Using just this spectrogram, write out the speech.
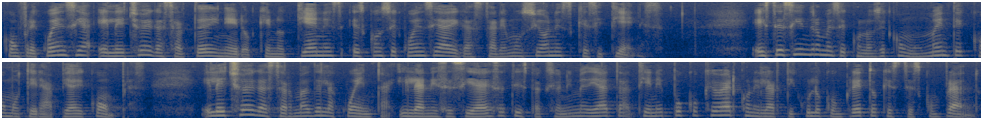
Con frecuencia, el hecho de gastarte dinero que no tienes es consecuencia de gastar emociones que sí tienes. Este síndrome se conoce comúnmente como terapia de compras el hecho de gastar más de la cuenta y la necesidad de satisfacción inmediata tiene poco que ver con el artículo concreto que estés comprando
